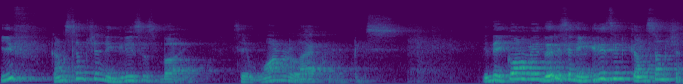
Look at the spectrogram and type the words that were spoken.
if consumption increases by, say, 1 lakh rupees, in the economy there is an increase in consumption.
